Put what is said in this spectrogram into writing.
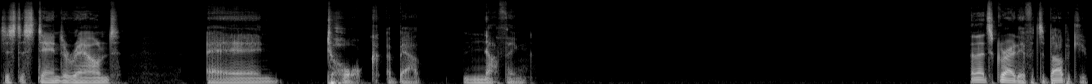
Just to stand around and talk about nothing. And that's great if it's a barbecue.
